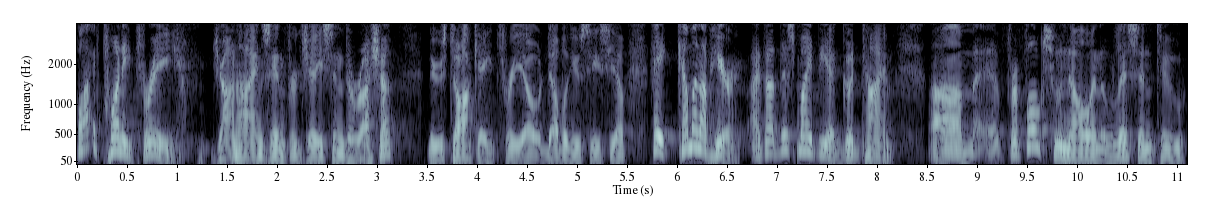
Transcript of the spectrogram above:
523. John Hines in for Jason DeRusha. News Talk 830 WCCO. Hey, coming up here, I thought this might be a good time. Um, for folks who know and who listen to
